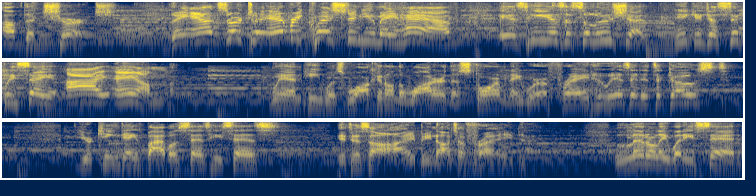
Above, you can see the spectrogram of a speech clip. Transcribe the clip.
of the church. The answer to every question you may have is He is a solution. He can just simply say, I am. When he was walking on the water in the storm and they were afraid, who is it? It's a ghost. Your King James Bible says, He says, It is I, be not afraid. Literally, what he said,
